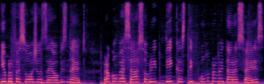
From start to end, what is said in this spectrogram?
e o professor José Alves Neto, para conversar sobre dicas de como aproveitar as férias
